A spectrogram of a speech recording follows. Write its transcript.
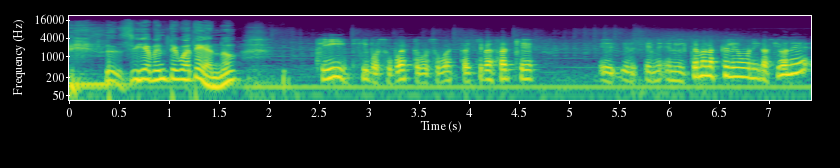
sencillamente guatean, ¿no? Sí, sí, por supuesto, por supuesto. Hay que pensar que en, el tema de las telecomunicaciones,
